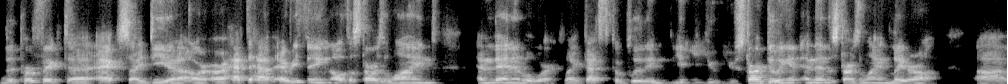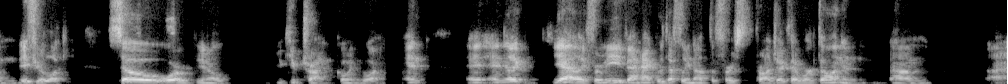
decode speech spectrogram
the perfect uh, X idea, or, or I have to have everything, all the stars aligned, and then it'll work. Like that's completely, you, you, you start doing it and then the stars align later on, um, if you're lucky. So, or, you know, you keep trying, going, going. And, and, and like, yeah, like for me, VanHack was definitely not the first project I worked on. And um, I,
